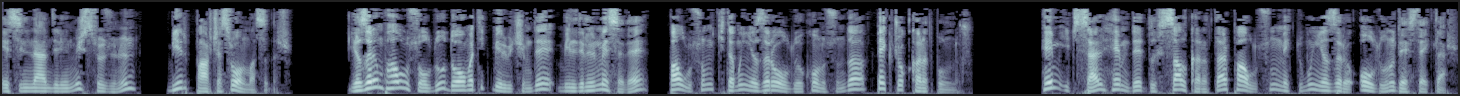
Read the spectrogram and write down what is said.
esinlendirilmiş sözünün bir parçası olmasıdır. Yazarın Paulus olduğu dogmatik bir biçimde bildirilmese de Paulus'un kitabın yazarı olduğu konusunda pek çok kanıt bulunur. Hem içsel hem de dışsal kanıtlar Paulus'un mektubun yazarı olduğunu destekler.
